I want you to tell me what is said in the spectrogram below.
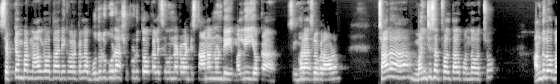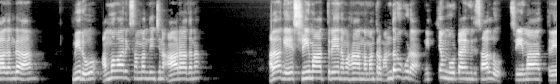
సెప్టెంబర్ నాలుగవ తారీఖు వరకల్లా బుధుడు కూడా శుక్రుడితో కలిసి ఉన్నటువంటి స్థానం నుండి మళ్ళీ ఈ యొక్క సింహరాశిలోకి రావడం. చాలా మంచి సత్ఫలితాలు పొందవచ్చు. అందులో భాగంగా మీరు అమ్మవారికి సంబంధించిన ఆరాధన అలాగే శ్రీమాత్రే నమ అన్న మంత్రం అందరూ కూడా నిత్యం నూట ఎనిమిది సార్లు శ్రీమాత్రే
